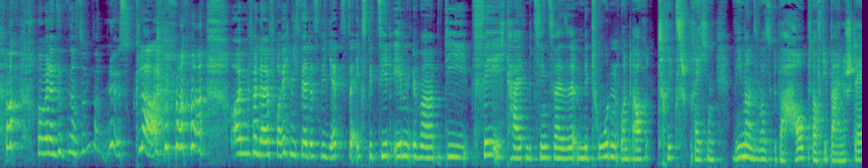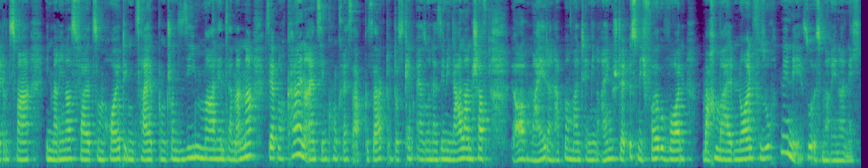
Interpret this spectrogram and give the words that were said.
Wo wir dann sitzen und so, nö, ist klar. Und von daher freue ich mich sehr, dass wir jetzt so explizit eben über die Fähigkeiten beziehungsweise Methoden und auch Tricks sprechen, wie man sowas überhaupt auf die Beine stellt. Und zwar in Marinas Fall zum heutigen Zeitpunkt schon siebenmal hintereinander. Sie hat noch keinen einzigen Kongress abgesagt und das kennt man ja so in der Seminarlandschaft. Ja, Mai, dann hat man mal einen Termin reingestellt, ist nicht voll geworden, machen wir halt einen neuen Versuch. Nee, nee, so ist Marina nicht.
